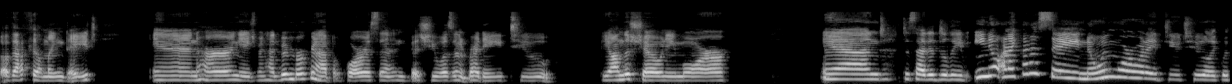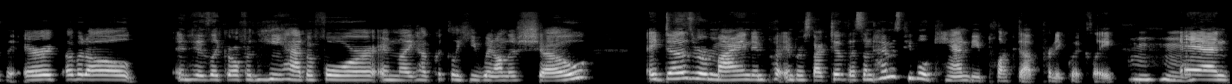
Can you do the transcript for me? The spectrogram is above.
of that filming date. And her engagement had been broken up, of course, and but she wasn't ready to be on the show anymore. And decided to leave. You know, and I gotta say, knowing more what I do too, like with the Erich of it all and his like girlfriend he had before, and like how quickly he went on the show, it does remind and put in perspective that sometimes people can be plucked up pretty quickly. hmm And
